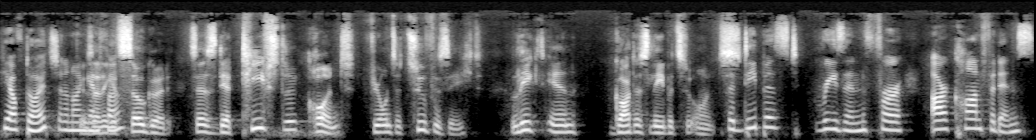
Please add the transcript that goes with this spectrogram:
Hier auf Deutsch, in der neuen because I think Genfer. it's so good. It says, der tiefste Grund für unsere Zuversicht liegt in Gottes Liebe zu The uns. deepest reason for our confidence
